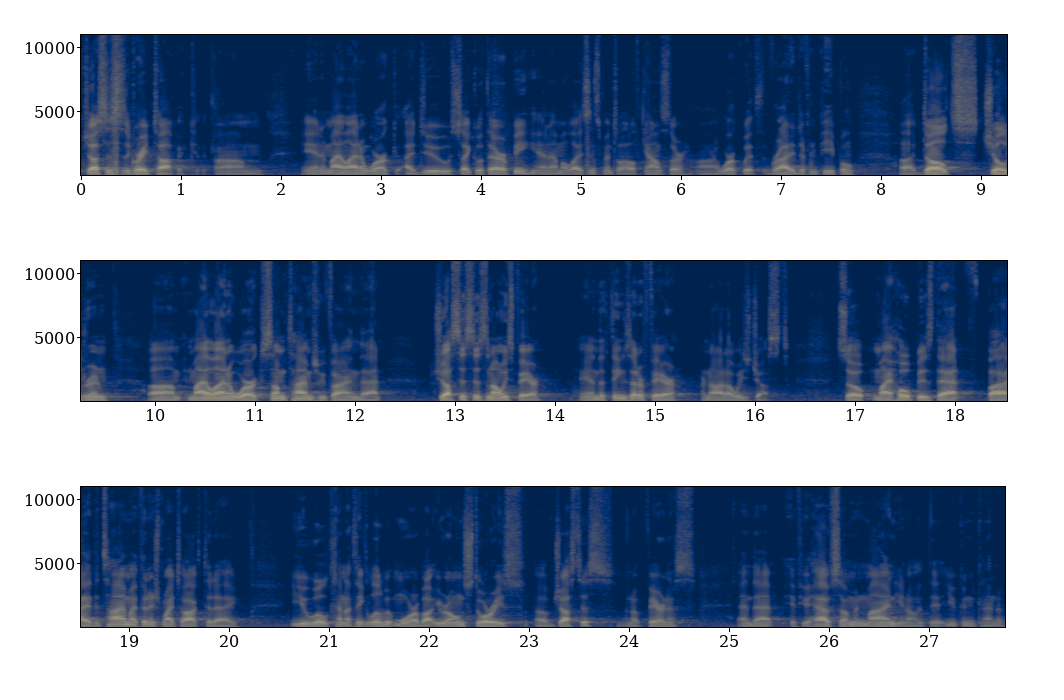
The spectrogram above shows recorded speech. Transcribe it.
Justice is a great topic. Um, and in my line of work, I do psychotherapy, and I'm a licensed mental health counselor. Uh, I work with a variety of different people, uh, adults, children. Um, in my line of work, sometimes we find that justice isn't always fair, and the things that are fair are not always just. So my hope is that by the time I finish my talk today, you will kind of think a little bit more about your own stories of justice and of fairness, and that if you have some in mind, you know, that you can kind of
